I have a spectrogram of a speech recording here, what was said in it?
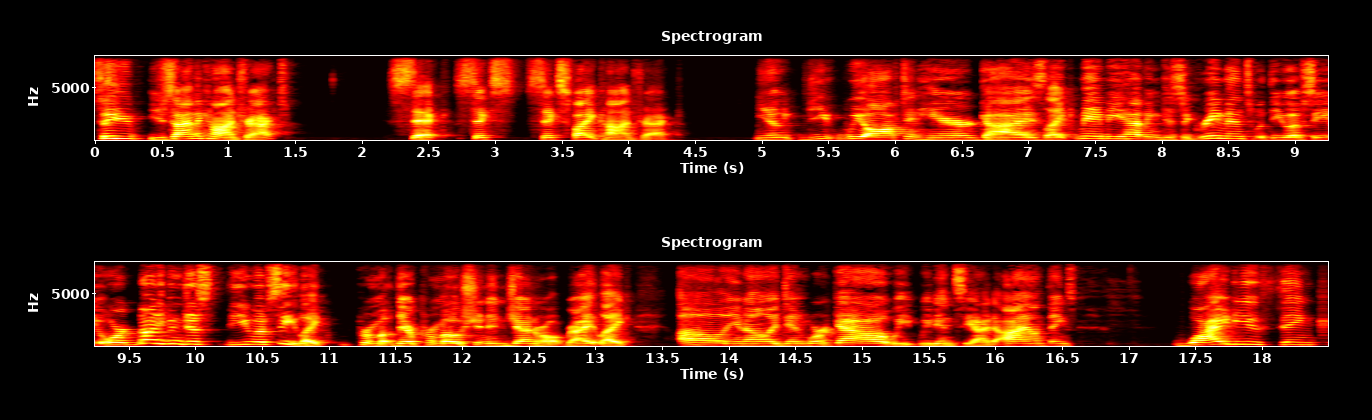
so you you sign the contract, sick six six fight contract. You know, we often hear guys like maybe having disagreements with the UFC or not even just the UFC, like promo- their promotion in general, right? Like, oh, you know, it didn't work out. We we didn't see eye to eye on things. Why do you think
